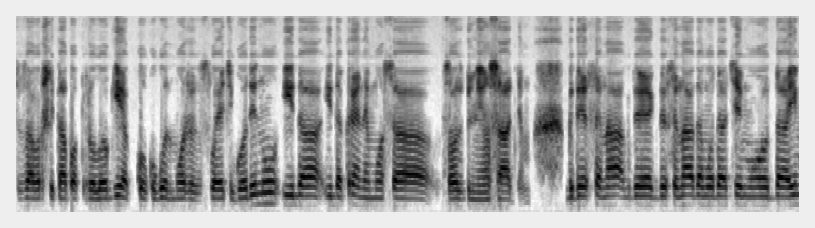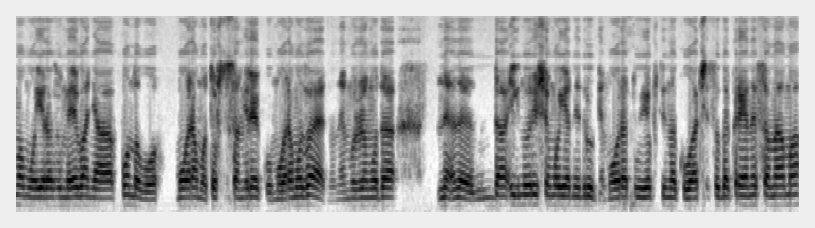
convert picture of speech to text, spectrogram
se završi ta papirologija koliko god može za sledeću godinu i da i da krenemo sa sa ozbiljnim sadnjom. Gde se na gde gde se nadamo da ćemo da imamo i razumevanja ponovo moramo to što sam i rekao, moramo zajedno, ne možemo da ne, ne, da ignorišemo jedne druge. Mora tu i opština Kovačica da krene sa nama,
